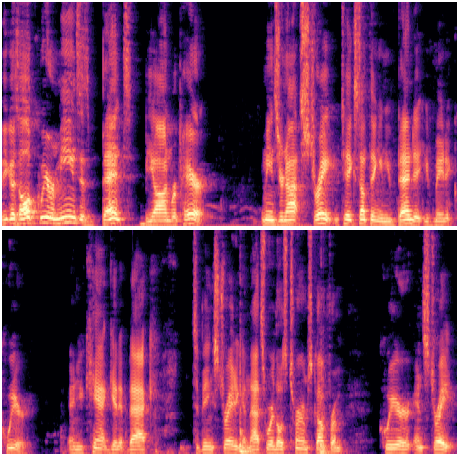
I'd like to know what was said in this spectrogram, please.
Because all queer means is bent beyond repair. It means you're not straight. You take something and you bend it, you've made it queer. And you can't get it back to being straight again. That's where those terms come from queer and straight.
